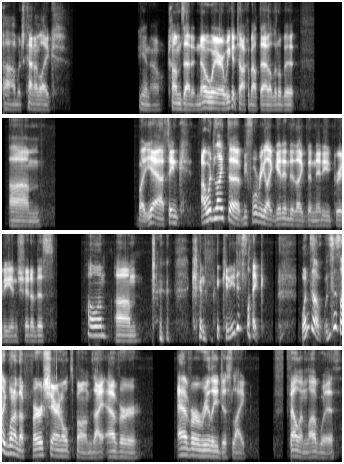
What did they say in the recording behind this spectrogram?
uh, which kind of like you know comes out of nowhere. We could talk about that a little bit. Um, but yeah, I think I would like to before we like get into like the nitty gritty and shit of this poem. Um, can can you just like when's the this is like one of the first Sharon Olds poems I ever ever really just like fell in love with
